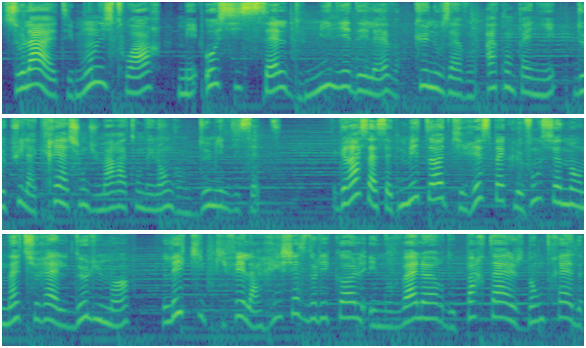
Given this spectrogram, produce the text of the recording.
Cela a été mon histoire, mais aussi celle de milliers d'élèves que nous avons accompagnés depuis la création du Marathon des langues en 2017. Grâce à cette méthode qui respecte le fonctionnement naturel de l'humain, l'équipe qui fait la richesse de l'école et nos valeurs de partage, d'entraide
